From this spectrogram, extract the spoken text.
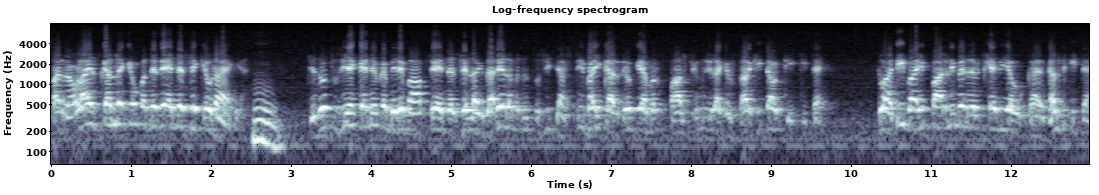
ਪਰ ਰੌਲਾ ਇਸ ਗੱਲ ਦਾ ਕਿ ਉਹ ਬੰਦੇ ਤੇ ਐਨਐਸਏ ਕਿਉਂ ਲਾਇਆ ਗਿਆ? ਜਦੋਂ ਤੁਸੀਂ ਇਹ ਕਹਿੰਦੇ ਹੋ ਕਿ ਮੇਰੇ ਬਾਪ ਤੇ ਐਨਐਸਏ ਲੱਗਦਾ ਰਿਹਾ ਤਾਂ ਮਤਲਬ ਤੁਸੀਂ ਜਸਟੀਫਾਈ ਕਰਦੇ ਹੋ ਕਿ ਅਮਰਪਾਲ ਸਿੰਘ ਨੂੰ ਜਿਹੜਾ ਗ੍ਰਿਫਤਾਰ ਕੀਤਾ ਉਹ ਠੀਕ ਕੀਤਾ ਤੁਹਾਡੀ ਵਾਈਫ ਪਾਰਲੀਮੈਂਟ ਦੇ ਵਿੱਚ ਕਹਿੰਦੀ ਹੈ ਉਹ ਗਲਤ ਕੀਤਾ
